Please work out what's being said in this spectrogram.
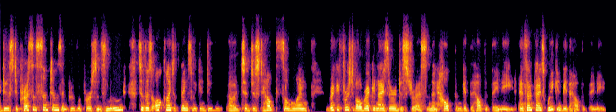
reduce depressive symptoms, improve a person's mood. So there's all kinds of things we can do uh, to just help someone. First of all, recognize they're in distress, and then help them get the help that they need. And sometimes we can be the help that they need.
